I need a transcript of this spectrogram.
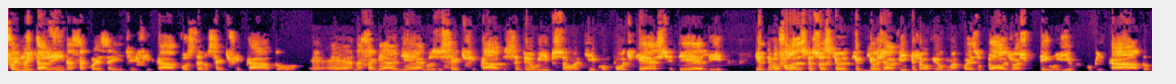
foi muito além dessa coisa aí de ficar postando certificado é, é, nessa guerra de egos de certificados. Você vê o Y aqui com o podcast dele. Eu, vou falar das pessoas que eu, que, eu já vi, que já ouvi alguma coisa. O Cláudio, acho que tem um livro publicado.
